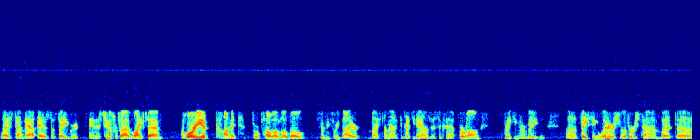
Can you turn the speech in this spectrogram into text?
last time out as the favorite, and is two for five lifetime. Quaria Comet for Paulo Lobo, seventy three Beyer last time out at Kentucky Downs at a six and a half furlong, breaking her maiden. Uh, facing winners for the first time, but uh,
